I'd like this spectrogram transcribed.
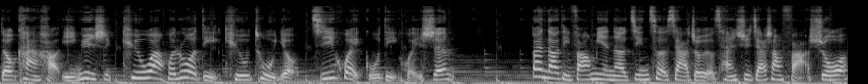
都看好营运是 Q one 会落底，Q two 有机会谷底回升。半导体方面呢，金策下周有参序加上法说，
